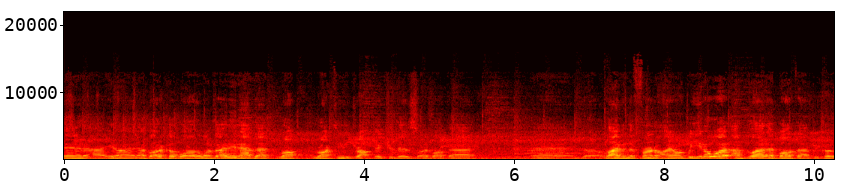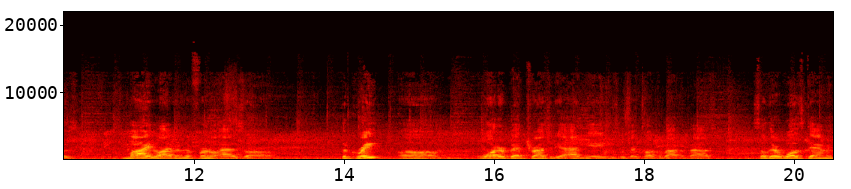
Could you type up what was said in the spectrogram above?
And I, you know, I, I bought a couple other ones. I didn't have that Rock Until You Drop picture disc, so I bought that. And uh, Live in the Inferno I own. But you know what? I'm glad I bought that because my Live in the Inferno has uh, the great um, waterbed tragedy I had in the 80s, which I talked about in the past. So there was damage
